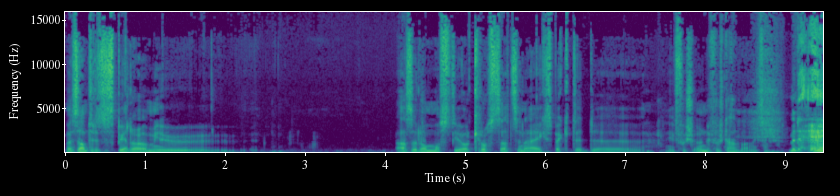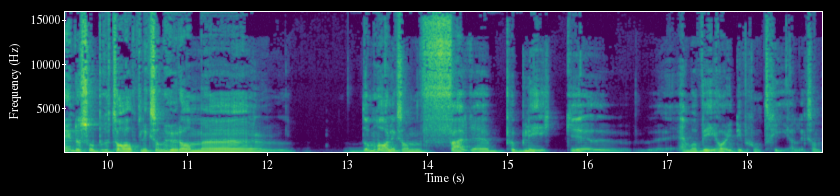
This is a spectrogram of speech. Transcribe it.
men samtidigt så spelar de ju... Alltså de måste ju ha krossat sina expected eh, i först, under första halvan. Liksom. Men det är ändå så brutalt liksom hur de... eh, De har liksom färre publik eh, än vad vi har i division 3 liksom.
